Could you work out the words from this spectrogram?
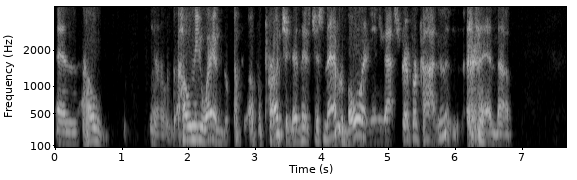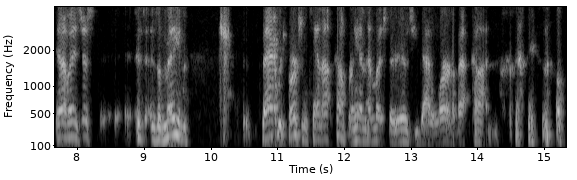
and a whole you know a whole new way of, of, approaching it. And it's just never boring. And you got stripper cotton and, and uh, yeah, I mean it's just it's, it's a million. The average person cannot comprehend how much there is you got to learn about cotton you know,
